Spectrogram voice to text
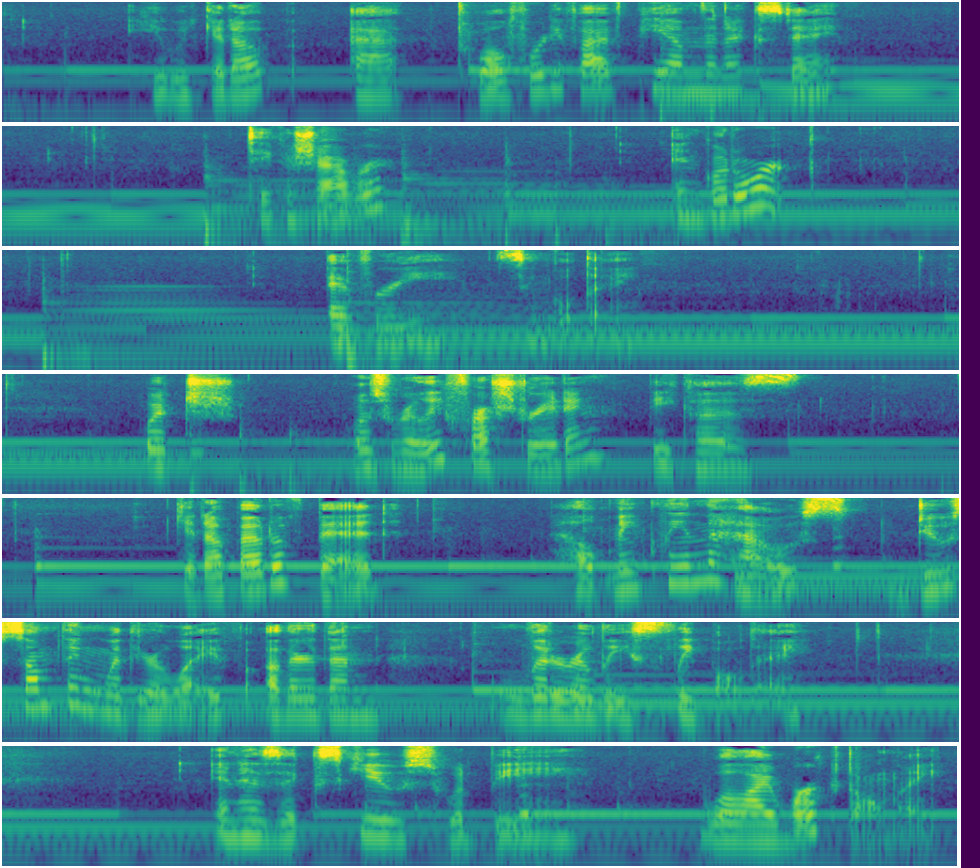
he would get up at 12:45 p.m. the next day, take a shower, and go to work every single day. Which was really frustrating because get up out of bed, help me clean the house, do something with your life other than literally sleep all day. And his excuse would be, Well, I worked all night.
